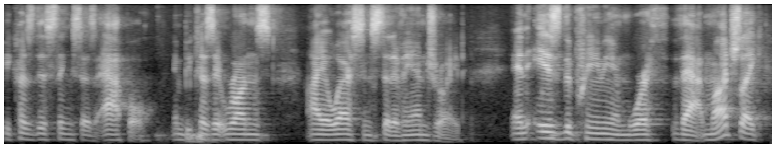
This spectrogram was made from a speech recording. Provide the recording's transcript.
because this thing says apple and because it runs ios instead of android and is the premium worth that much like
